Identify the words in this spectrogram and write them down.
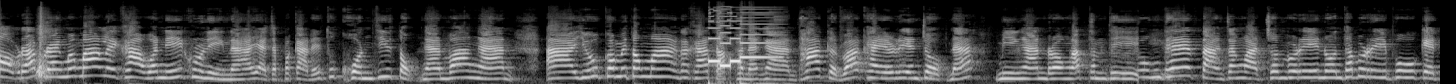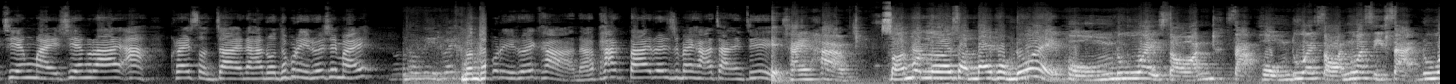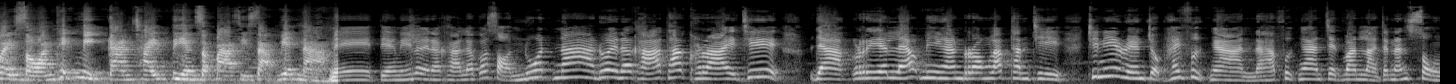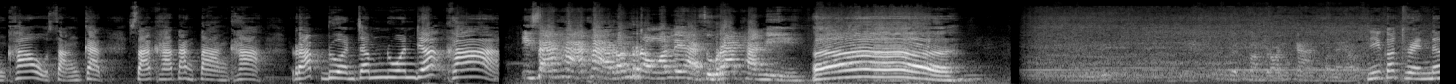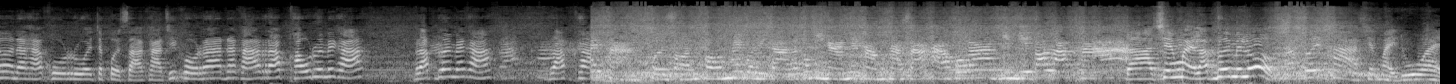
ตอบรับแรงมาก ๆ เลยค่ะ วันนี้ครูหนิงนะคะ อยากจะประกาศให้ทุกคนที่ตกงานว่างงาน อายุก็ไม่ต้องมากนะคะตับพนักงาน ถ้าเกิดว่าใครเรียนจบนะ มีงานรองรับทันทีกรุงเทพต่างจังหวัดชนบุรีนนทบุรีภูเก็ตเชียงใหม่เชียงรายอะใครสนใจนะคะนนทบุรีด้วยใช่ไหมนนทบุรีด้วยนค่ะนทบุรีด้วยค่ะนะภาคใต้ด้วยใช่ไหมคะอาจารย์แองจี้ใช่ค่ะ สอนหมดเลยสอนใดผมด้วย ผมด้วยสอนสระผมด้วยสอนนวดศีรษะด้วยสอนเทคนิคการใช้เตียงสปาศีรษะเวียดนาม นี่เตียงนี้เลยนะคะ แล้วก็สอนนวดหน้าด้วยนะคะ ถ้าใครที่อยากเรียนแล้วมีงานรองรับทันที ที่นี่เรียนจบให้ฝึกงานนะคะ ฝึกงาน 7 วันหลังจากนั้นส่งเข้าสังกัดสาขาต่างๆค่ะ รับด่วนจำนวนเยอะค่ะ อีกสาขาค่ะร้อนๆเลยค่ะสุราษฎร์ธานี เออ เกิดความร้อนกลางมาแล้ว นี่ก็เทรนเนอร์นะคะครูรวยจะเปิดสาขาที่โคราชนะคะ รับเขาด้วยไหมคะ รับด้วยไหมคะ รับค่ะใช่ค่ะเปิดสอนพร้อมให้บริการแล้วก็มีงานให้ทำค่ะสาขาโคราชยินดีต้อนรับค่ะจ้าเชียงใหม่รับด้วยไหมลูก รับด้วยค่ะ เชียงใหม่ด้วย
